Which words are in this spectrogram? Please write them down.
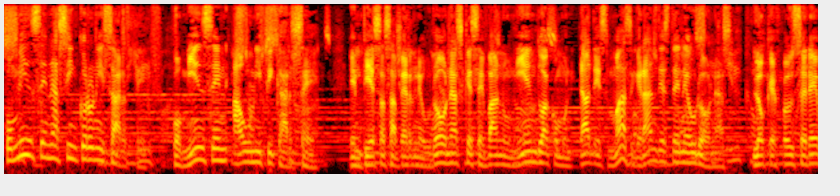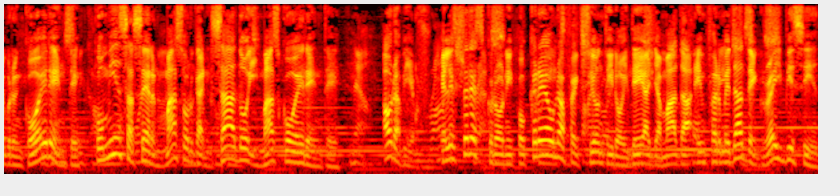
comiencen a sincronizarse, comiencen a unificarse. Empiezas a ver neuronas que se van uniendo a comunidades más grandes de neuronas. Lo que fue un cerebro incoherente comienza a ser más organizado y más coherente. Ahora bien, el estrés crónico crea una afección tiroidea llamada enfermedad de Gray-Sid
